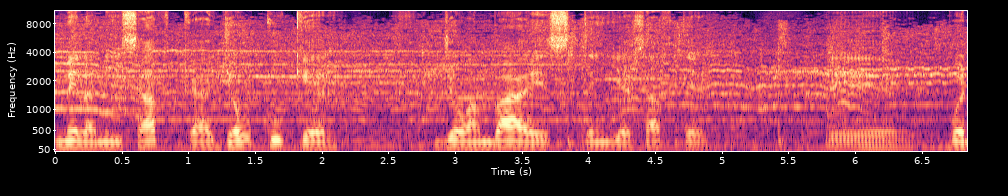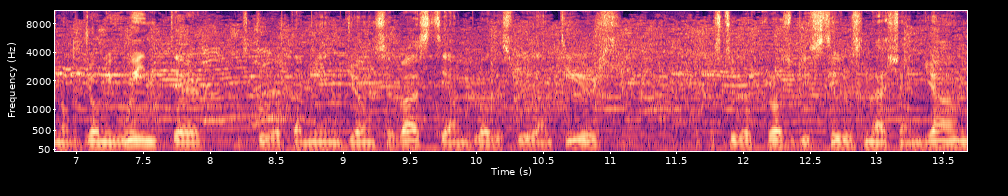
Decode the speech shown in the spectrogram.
Melanie Zapka, Joe Cooker, Joan Baez, Ten Years After, bueno, Johnny Winter, estuvo también John Sebastian, Blood, Sweat and Tears, estuvo Crosby, Stills, Nash and Young,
